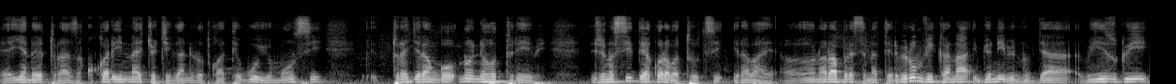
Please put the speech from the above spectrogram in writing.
eh, yenda yo turaza kuko ari na cyo kiganiro twateguye uyu munsi. Turagira ngo noneho turebe. Jenoside yakorewe abatutsi irabaye. Honorable senateri birumvikana ibyo ni ibintu bizwi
